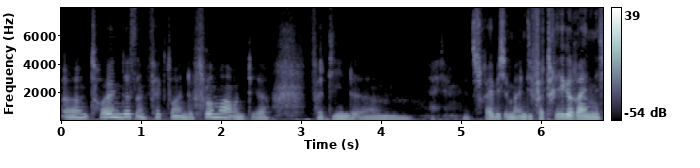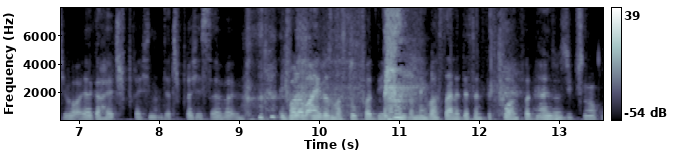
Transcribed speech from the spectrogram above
äh, tollen Desinfektor in der Firma und der verdient, ähm, jetzt schreibe ich immer in die Verträge rein, nicht über euer Gehalt sprechen und jetzt spreche ich selber über. Ich wollte aber eigentlich wissen, was du verdienst und nicht, was deine Desinfektoren verdienen. Also 17,50 Euro.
